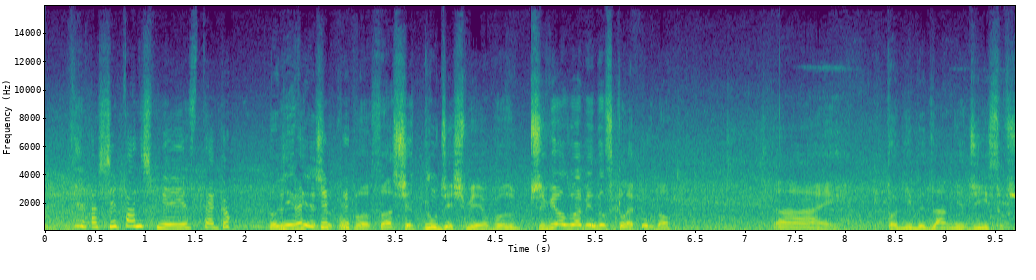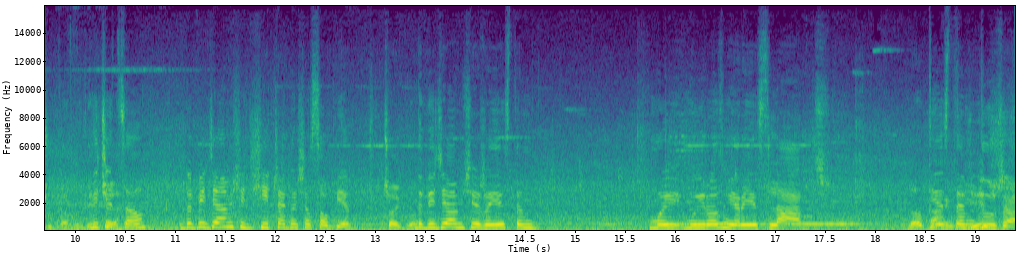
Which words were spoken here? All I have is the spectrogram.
Aż się pan śmieje z tego. No nie wierzę po prostu, aż się ludzie śmieją, bo przywiozła mnie do sklepu, no. Aj, to niby dla mnie jeansów szukamy, wiecie? Wiecie co? Dowiedziałam się dzisiaj czegoś o sobie. Czego? Dowiedziałam się, że jestem. Mój, mój rozmiar jest large. No tak, jestem widzisz? duża.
